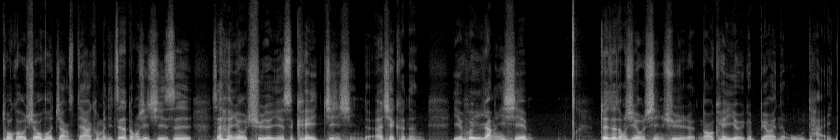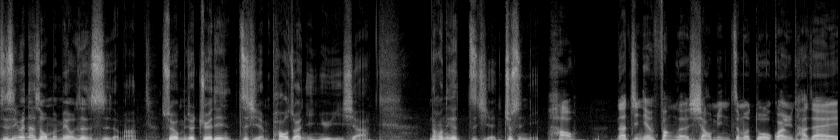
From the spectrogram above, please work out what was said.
脱口秀或讲 stand up comedy 这个东西，其实是是很有趣的，也是可以进行的，而且可能也会让一些对这东西有兴趣的人，然后可以有一个表演的舞台。只是因为那时候我们没有认识的嘛，所以我们就决定自己人抛砖引玉一下，然后那个自己人就是你。好，那今天访了小明这么多关于他在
